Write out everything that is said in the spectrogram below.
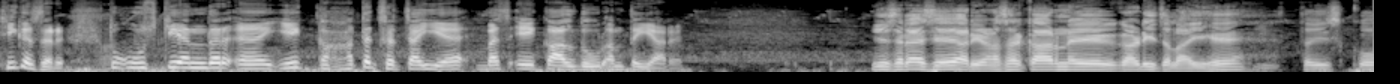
ठीक है सर? तो उसके अंदर ये कहाँ तक सच्चाई है? बस एक काल दूर हम तैयार हैं। जिस तरह से हरियाणा सरकार ने गाड़ी चलाई है तो इसको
